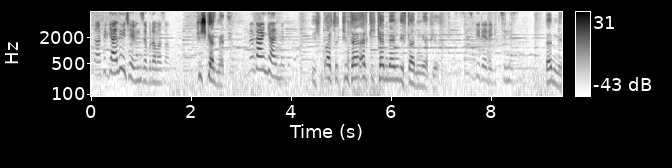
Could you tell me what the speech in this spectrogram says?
Misafir geldi mi hiç evinize bu Ramazan? Hiç gelmedi. Neden gelmedi? Hiç, artık kimse herkes kendi evinde iftarını yapıyor. Siz bir yere gittiniz. Ben mi?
